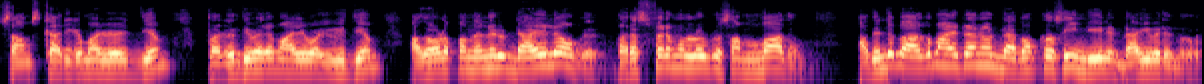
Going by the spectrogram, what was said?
സാംസ്കാരികമായ വൈവിധ്യം പ്രകൃതിപരമായ വൈവിധ്യം അതോടൊപ്പം തന്നെ ഒരു ഡയലോഗ് പരസ്പരമുള്ള ഒരു സംവാദം. അതിന്റെ ഭാഗമായിട്ടാണ് ഡെമോക്രസി ഇന്ത്യയിൽ ഉണ്ടായി വരുന്നത്.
